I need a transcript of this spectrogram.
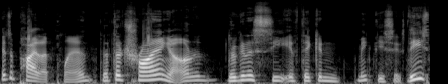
It's a pilot plant that they're trying out and they're going to see if they can make these things. These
